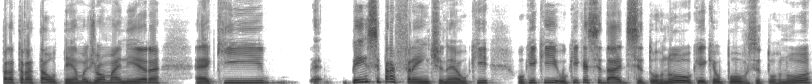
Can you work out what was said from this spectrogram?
para tratar o tema de uma maneira é, que é, pense para frente, né? O que, o que, que, o que, que a cidade se tornou, o que, que o povo se tornou,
